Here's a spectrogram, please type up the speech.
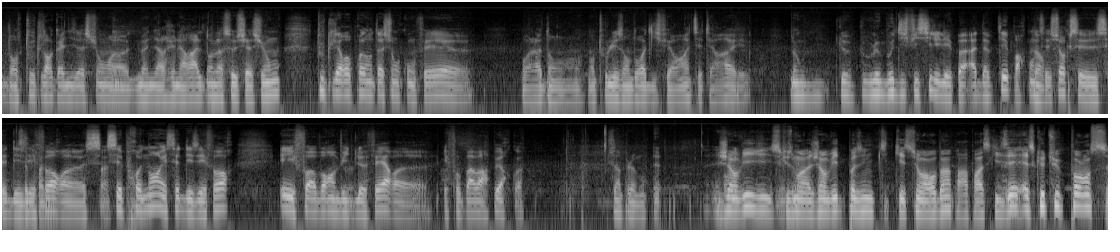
dans toute l'organisation euh, de manière générale, dans l'association, toutes les représentations qu'on fait, voilà, dans, dans tous les endroits différents, etc. Et donc le, le mot difficile, il n'est pas adapté. Par contre, c'est sûr que c'est des efforts, c'est prenant et c'est des efforts, et il faut avoir envie de le faire. euh, Il faut pas avoir peur, quoi. Tout simplement. J'ai envie, excuse-moi, j'ai envie de poser une petite question à Robin par rapport à ce qu'il disait. Est-ce que tu penses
